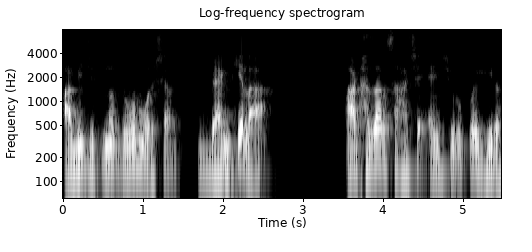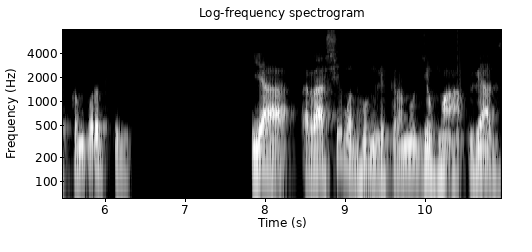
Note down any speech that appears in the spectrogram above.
अभिजितनं दोन वर्षात बँकेला आठ हजार सहाशे ऐंशी रुपये ही रक्कम परत केली. या राशीमधून लेकरांनो जेव्हा व्याज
